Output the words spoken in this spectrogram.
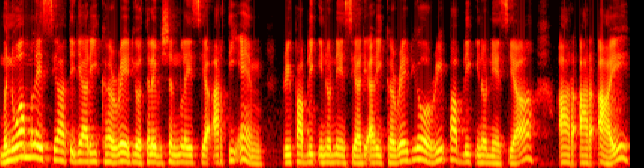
menua Malaysia diari ke Radio Television Malaysia RTM Republik Indonesia diari ke Radio Republik Indonesia RRI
